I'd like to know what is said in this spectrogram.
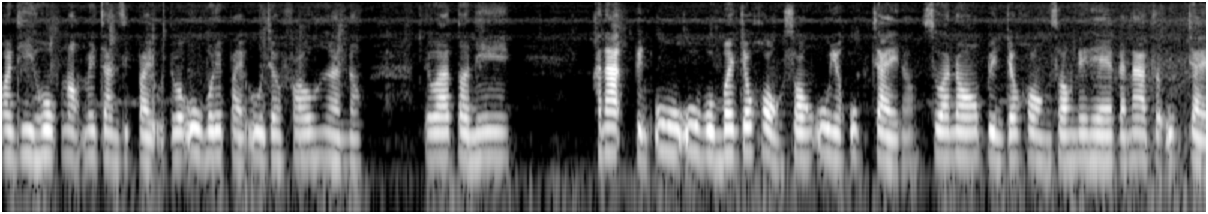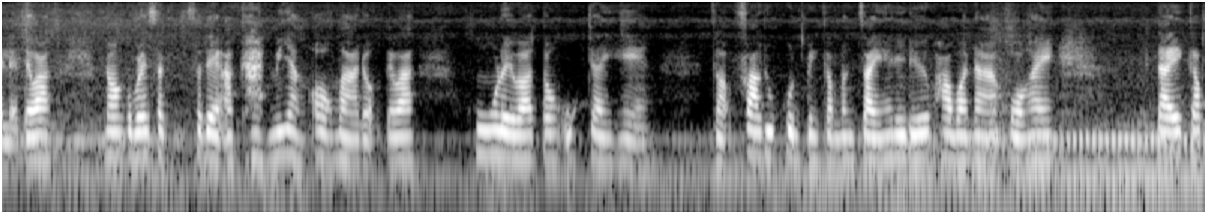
วันที่หกเนาะแม่จันสิไปแต่ว่าอูบ่ได้ไปอูจะเฝ้าเฮือนเนาะแต่ว่าตอนนี้ขนาดเป็นอูอูบ่เป็นเจ้าของซองอูยังอุกใจเนาะส่วนน้องเป็นเจ้าของซองแท้ๆก็น่าจะอุกใจแหละ แต่ว่าน้องก็บ่ได้แสดงอาการไม่หยังออกมาดอก แต่ว่าฮู้เลยว่าต้องอุกใจแหงก็ฝากทุกคนเป็นกำลังใจให้เด้อภาวนาขอให้ ได้กลับ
